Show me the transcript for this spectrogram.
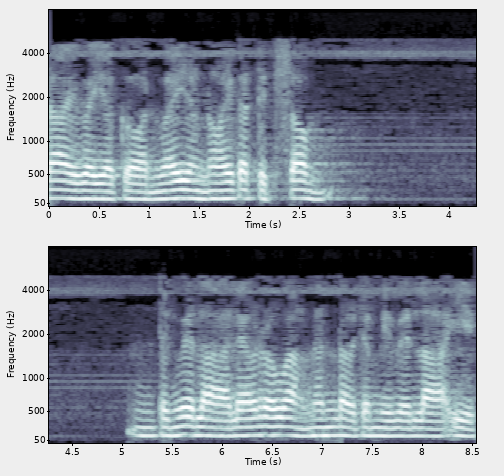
ได้วยากรไว้อย่างน้อยก็ติดซ่อม ถึงเวลาแล้วระหว่างนั้นเราจะมีเวลาอีก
